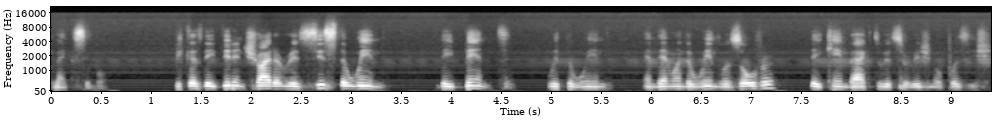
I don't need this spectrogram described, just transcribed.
flexible. Because they didn't try to resist the wind, they bent with the wind, and then when the wind was over, they came back to its original position.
